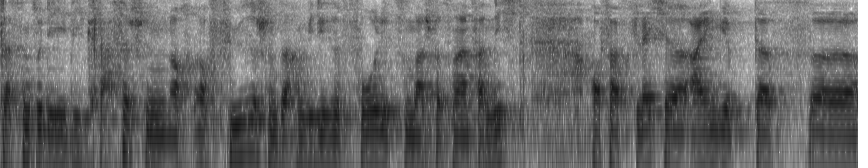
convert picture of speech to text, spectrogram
das sind so die, die klassischen, auch, auch physischen Sachen, wie diese Folie zum Beispiel, dass man einfach nicht auf der Fläche eingibt, dass äh,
